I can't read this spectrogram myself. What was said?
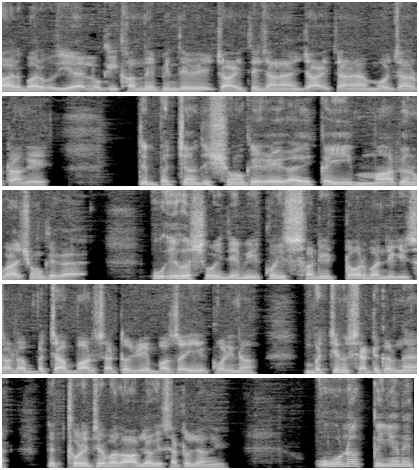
ਘਰ-ਬਾਰ ਵਧੀਆ ਹੈ, ਲੋਕੀ ਖਾਂਦੇ ਪੀਂਦੇ ਵੇ ਜਹਾਜ਼ ਤੇ ਜਾਣਾ ਜਹਾਜ਼ 'ਤੇ ਜਾਣਾ ਮੌਜਾਂ ਲੁੱਟਾਂਗੇ ਅਤੇ ਬੱਚਿਆਂ ਦੇ ਸ਼ੌਂਕ ਹੈਗਾ ਹੈਗਾ ਹੈ, ਕਈ ਮਾਂ ਪਿਓ ਨੂੰ ਬੜਾ ਸ਼ੌਂਕ ਹੈਗਾ ਹੈ। ਉਹ ਇਹੋ ਸੋਚਦੇ ਵੀ ਇੱਕ ਵਾਰੀ ਸਾਡੀ ਟੌਰ ਬਣ ਜਾਏਗੀ ਸਾਡਾ ਬੱਚਾ ਬਾਹਰ ਸੈੱਟ ਹੋ ਜਾਵੇ ਬਸ ਅਸੀਂ ਇੱਕ ਵਾਰੀ ਨਾ ਬੱਚੇ ਨੂੰ ਸੈੱਟ ਕਰਨਾ ਹੈ ਤੇ ਥੋੜੇ ਚਿਰ ਬਾਅਦ ਆਪ ਜਾ ਕੇ ਸੈੱਟ ਹੋ ਜਾਾਂਗੇ ਉਹ ਨਾ ਕਈਆਂ ਨੇ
